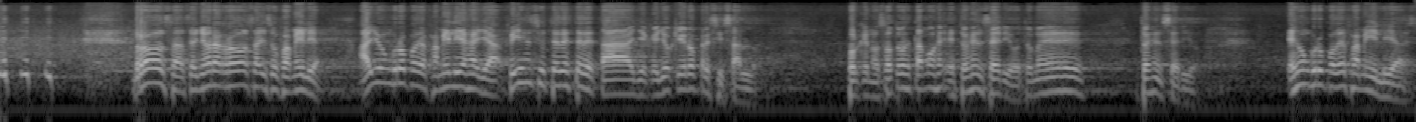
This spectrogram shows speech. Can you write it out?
Rosa, señora Rosa y su familia. Hay un grupo de familias allá. Fíjense ustedes este detalle que yo quiero precisarlo. Porque nosotros estamos, esto es en serio, esto no es, esto es en serio. Es un grupo de familias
